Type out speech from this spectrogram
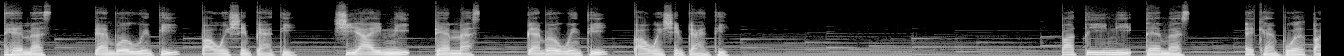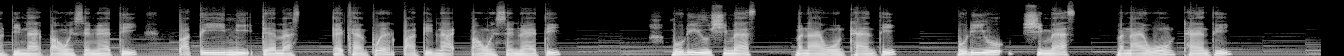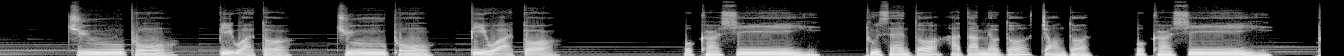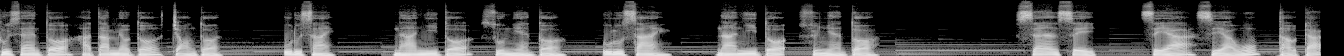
ရှင်းသည်စုခိမတ်ချောင်းသည်ရှင်းသည်ရှီအိုင်နီဒဲမတ်ပြန်ပွဲဝင်သည်ပါဝင်ရှင်ပြန်သည်ရှီအိုင်နီဒဲမတ်ပြန်ပွဲဝင်သည်ပါဝင်ရှင်ပြန်သည်ပါတီနီဒဲမတ်အခန့်ပွဲပါတီ၌ပါဝင်ဆင်နွှဲသည်ပါတီနီဒဲမတ်အခန့်ပွဲပါတီ၌ပါဝင်ဆင်နွှဲသည်မူရီယိုရှိမတ်မနိုင်ဝန်ထမ်းသည်ဘူဒီယိုရှိမတ်မနိုင်ဝန်ထမ်းသည်ဂျူးဖွန်ပြေဝတော် ဂျူးဖွန်ပြေဝတော်ဘခါရှိထူဆန်တော်ဟာတာမြောက်တော်ကြောင်းတော်ဘခါရှိထူဆန်တော်ဟာတာမြောက်တော်ကြောင်းတော်ဥရုဆိုင်နာညီတော်စုညံတော်ဥရုဆိုင်နာညီတော်စုညံတော်စန်းစိတ်ဆရာဆရာဝန်ဒေါက်တာ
